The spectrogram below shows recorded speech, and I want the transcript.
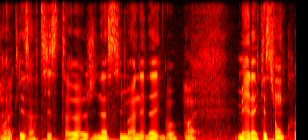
Ouais. avec les artistes euh, Gina Simone et Daigo. Ouais. Mais la question que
